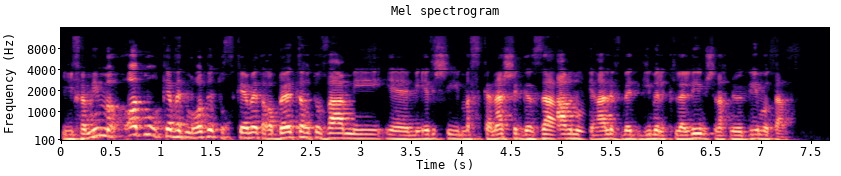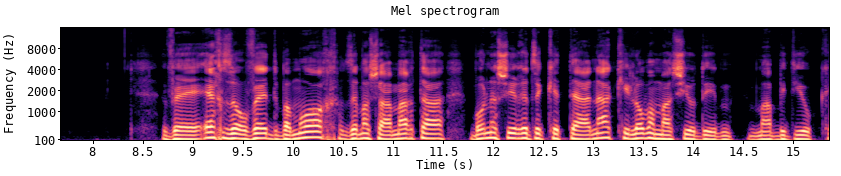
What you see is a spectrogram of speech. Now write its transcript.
היא לפעמים מאוד מורכבת, מאוד מתוחכמת, הרבה יותר טובה אה, מאיזושהי מסקנה שגזרנו מאלף, בית, גימל כללים שאנחנו יודעים אותם. ואיך זה עובד במוח, זה מה שאמרת, בוא נשאיר את זה כטענה, כי לא ממש יודעים מה בדיוק uh,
